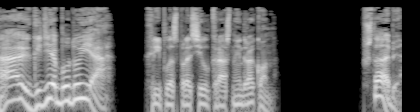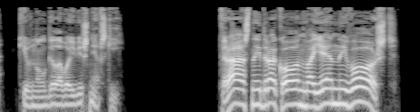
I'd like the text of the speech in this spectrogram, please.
«А где буду я?» — хрипло спросил красный дракон. «В штабе», — кивнул головой Вишневский. «Красный дракон, военный вождь!»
